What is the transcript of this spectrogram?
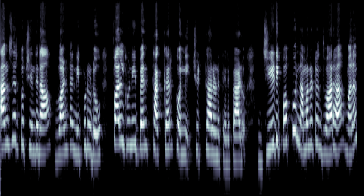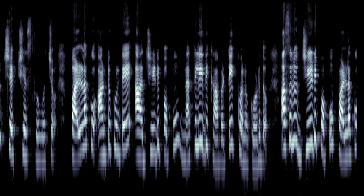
అంసర్కు చెందిన వంట నిపుణుడు ఫల్గుని బెన్ థక్కర్ కొన్ని చిట్కాలను తెలిపాడు. జీడిపప్పు నమలటం ద్వారా మనం చెక్ చేసుకోవచ్చు. పళ్ళకు అంటుకుంటే ఆ జీడిపప్పు నకిలీది కాబట్టి కొనకూడదు. అసలు జీడిపప్పు పళ్ళకు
